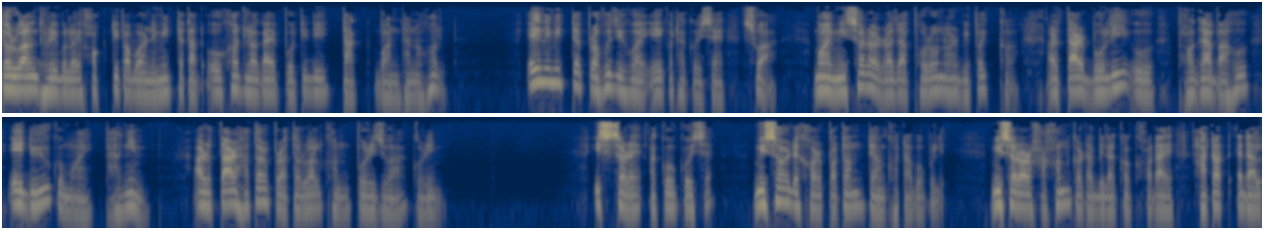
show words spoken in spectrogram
তৰোৱাল ধৰিবলৈ শক্তি পাবৰ নিমিত্তে তাত ঔষধ লগাই পতি দি তাক বন্ধা নহল এই নিমিত্তে প্ৰভুজী হোৱাই এই কথা কৈছে চোৱা মই মিছৰৰ ৰজা ফৰৌনৰ বিপক্ষ আৰু তাৰ বলি ও ভগা বাহু এই দুয়োকো মই ভাঙিম আৰু তাৰ হাতৰ পৰা তৰোৱালখন পৰি যোৱা কৰিম। ঈশ্বৰে আকৌ কৈছে মিছৰ দেশৰ পতন তেওঁ ঘটাব বুলি। মিছৰৰ শাসনকৰ্তাবিলাকক সদায় হাতত এডাল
